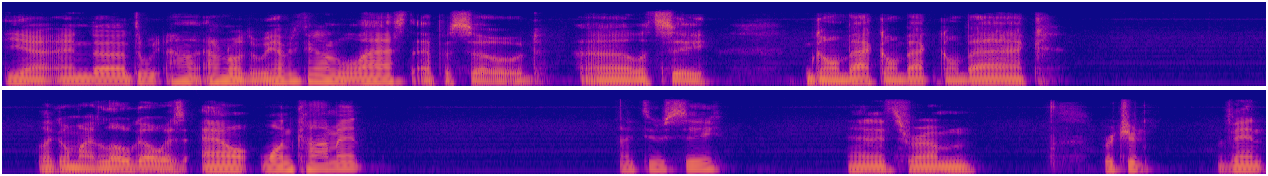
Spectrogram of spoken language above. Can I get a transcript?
Yeah, and uh, do we? I don't know. Do we have anything on the last episode? Uh, let's see. I'm going back, going back, going back. Like, oh, my logo is out. One comment I do see, and it's from Richard Van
